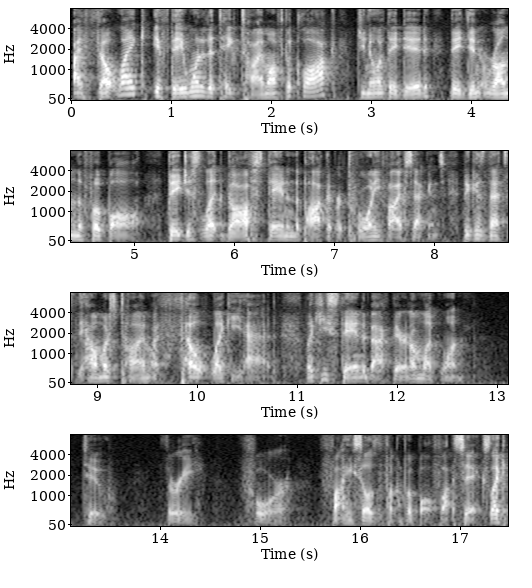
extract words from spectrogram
I felt like if they wanted to take time off the clock, do you know what they did? They didn't run the football. They just let Goff stand in the pocket for 25 seconds because that's the, how much time I felt like he had. Like he's standing back there, and I'm like one, two, three, four, five. He sells the fucking football. Five, six. Like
